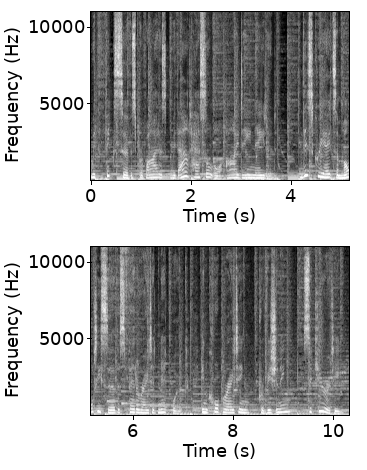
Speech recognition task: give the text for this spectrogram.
with fixed service providers without hassle or ID needed. This creates a multi-service federated network incorporating provisioning, security,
